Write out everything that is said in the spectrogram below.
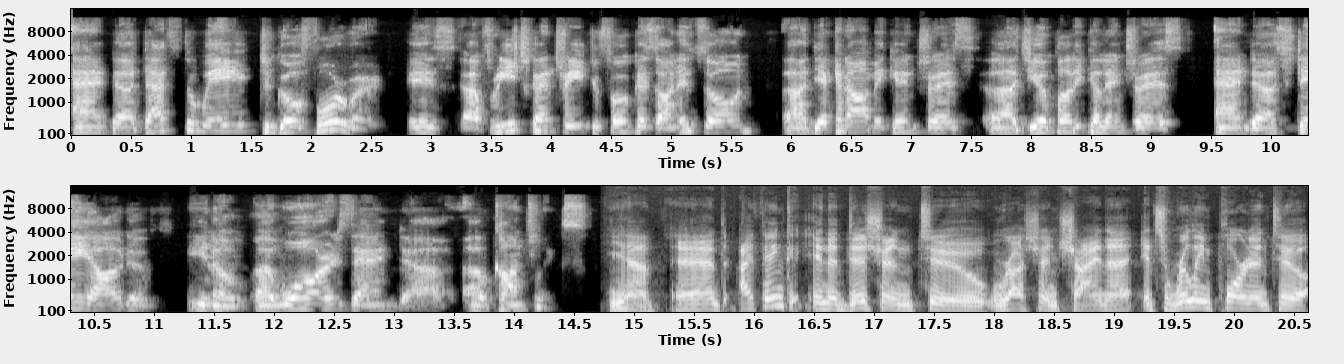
And uh, that's the way to go forward is uh, for each country to focus on its own, uh, the economic interests, uh, geopolitical interests, and uh, stay out of, you know, uh, wars and conflicts. Yeah. And I think in addition to Russia and China, it's really important to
